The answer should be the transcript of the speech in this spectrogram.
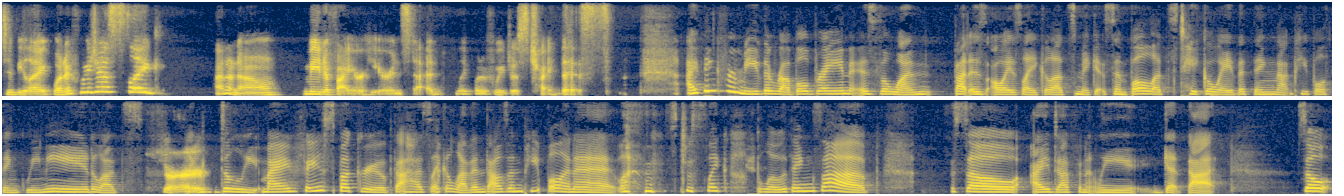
to be like, what if we just like I don't know, made a fire here instead. Like, what if we just tried this? I think for me, the rebel brain is the one that is always like, let's make it simple. Let's take away the thing that people think we need. Let's sure like, delete my Facebook group that has like 11,000 people in it. Let's just like blow things up. So I definitely get that. So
